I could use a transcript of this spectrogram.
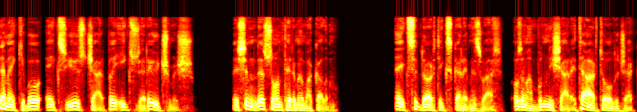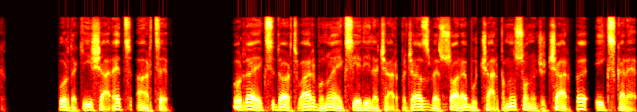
Demek ki bu eksi 100 çarpı x üzeri 3'müş. Ve şimdi de son terime bakalım. Eksi 4x karemiz var. O zaman bunun işareti artı olacak. Buradaki işaret artı. Burada eksi 4 var, bunu eksi 7 ile çarpacağız ve sonra bu çarpımın sonucu çarpı x kare.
